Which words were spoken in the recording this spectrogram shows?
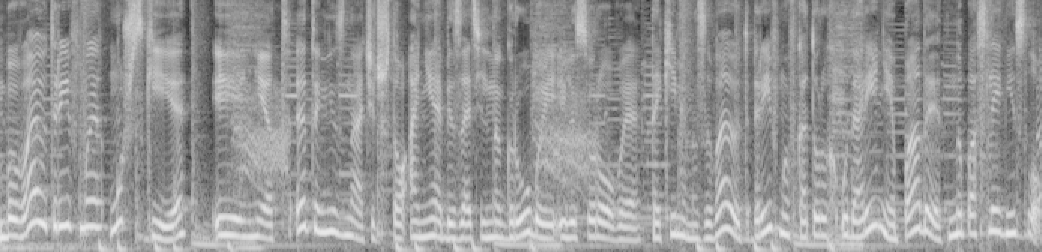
Бывают рифмы мужские. И нет, это не значит, что они обязательно грубые или суровые. Такими называют рифмы, в которых ударение падает на последний слог.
